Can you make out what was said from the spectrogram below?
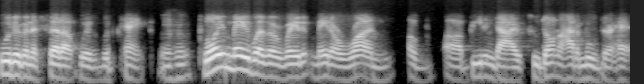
who they're going to set up with with Tank. Mm-hmm. Floyd Mayweather made a run of uh, beating guys who don't know how to move their head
